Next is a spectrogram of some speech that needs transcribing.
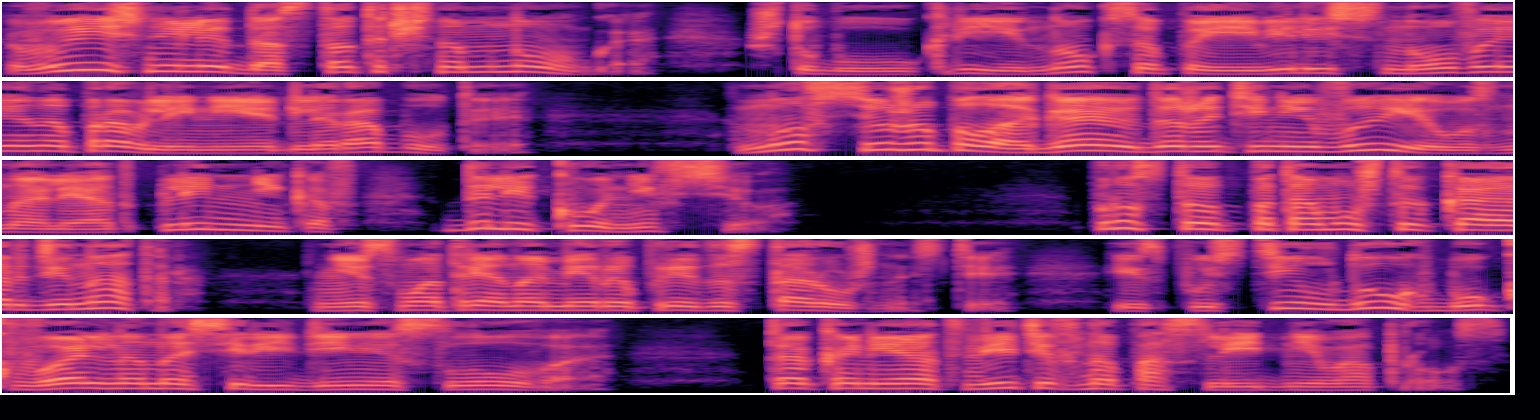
выяснили достаточно много, чтобы у Кри Нокса появились новые направления для работы. Но все же, полагаю, даже теневые узнали от пленников далеко не все. Просто потому что координатор, несмотря на меры предосторожности, испустил дух буквально на середине слова, так и не ответив на последний вопрос.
